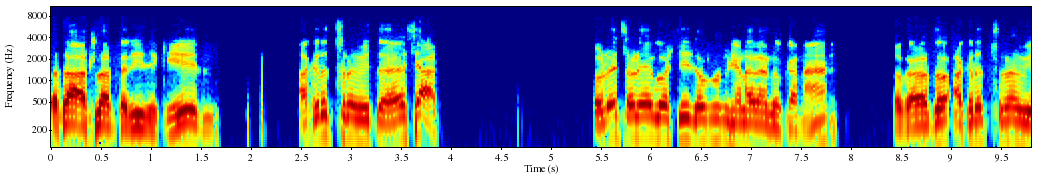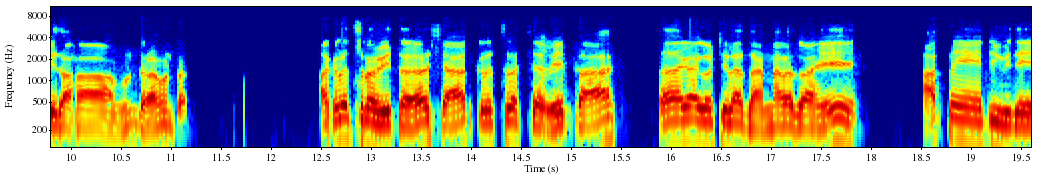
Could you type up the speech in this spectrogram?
तसा असला तरी देखील अकृत श्रमित शात थोडे थोडे गोष्टी समजून घेणाऱ्या लोकांना लोकांना तो अकृत श्रवित हा म्हणून त्याला म्हणतात. अकृत श्रमित शात कृत वेदचा सगळ्या गोष्टीला जाणणारा जो आहे आत्मेती विदे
